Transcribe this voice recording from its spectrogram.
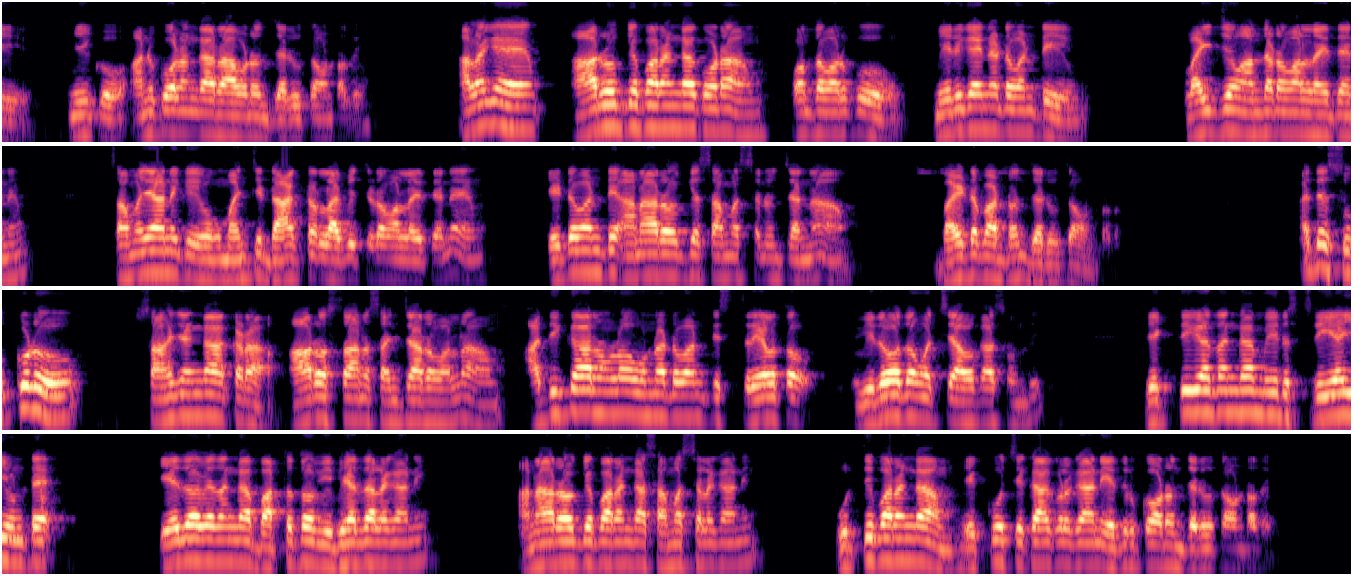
మీకు అనుకూలంగా రావడం జరుగుతూ ఉంటుంది. అలాగే ఆరోగ్యపరంగా కూడా కొంతవరకు మెరుగైనటువంటి వైద్యం అందడం వల్ల అయితేనే సమయానికి ఒక మంచి డాక్టర్ లభించడం వల్ల అయితేనే ఎటువంటి అనారోగ్య సమస్య నుంచైనా బయటపడడం జరుగుతూ ఉంటుంది. అయితే శుక్రుడు సహజంగా అక్కడ ఆరో స్థాన సంచారం వల్ల అధికారంలో ఉన్నటువంటి స్త్రీలతో విరోధం వచ్చే అవకాశం ఉంది. వ్యక్తిగతంగా మీరు స్త్రీ అయి ఉంటే ఏదో విధంగా భర్తతో విభేదాలు కానీ అనారోగ్యపరంగా సమస్యలు కానీ వృత్తిపరంగా ఎక్కువ చికాకులు కానీ ఎదుర్కోవడం జరుగుతూ ఉంటుంది.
